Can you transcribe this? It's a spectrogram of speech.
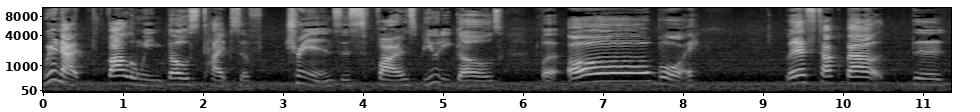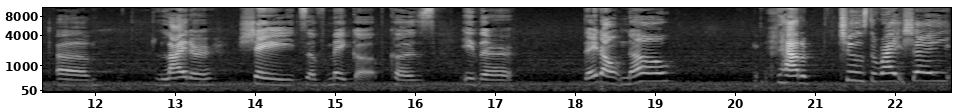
we're not following those types of trends as far as beauty goes. But oh boy, let's talk about the um, lighter shades of makeup because either they don't know how to choose the right shade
